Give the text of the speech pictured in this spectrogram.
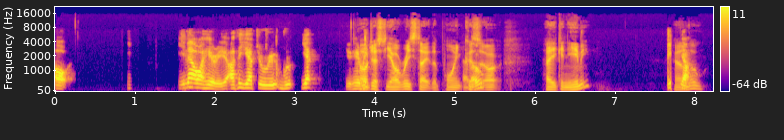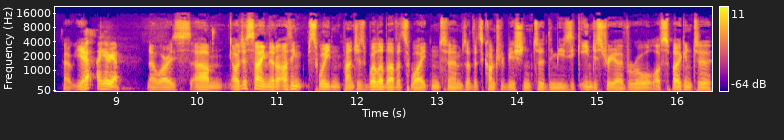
Oh, you now I hear you. I think you have to. Re- re- yep, you hear me. I'll just yeah, I'll restate the point because. Hey, can you hear me? Yeah. Hello. Oh, yeah. Yeah, I hear you. No worries. Um, I was just saying that I think Sweden punches well above its weight in terms of its contribution to the music industry overall. I've spoken to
